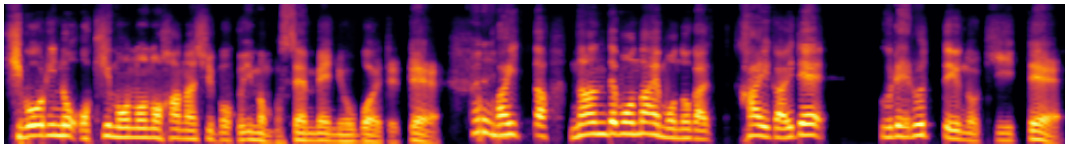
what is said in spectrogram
木彫りの置物の話、僕今も鮮明に覚えてて、はい、ああいった何でもないものが海外で売れるっていうのを聞いて、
